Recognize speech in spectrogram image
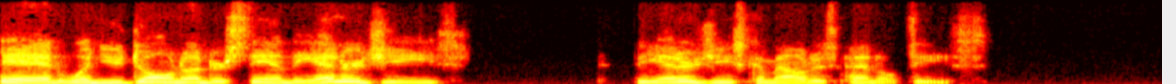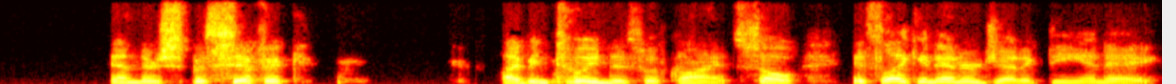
And when you don't understand the energies, the energies come out as penalties. And there's specific, I've been doing this with clients. So it's like an energetic DNA.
